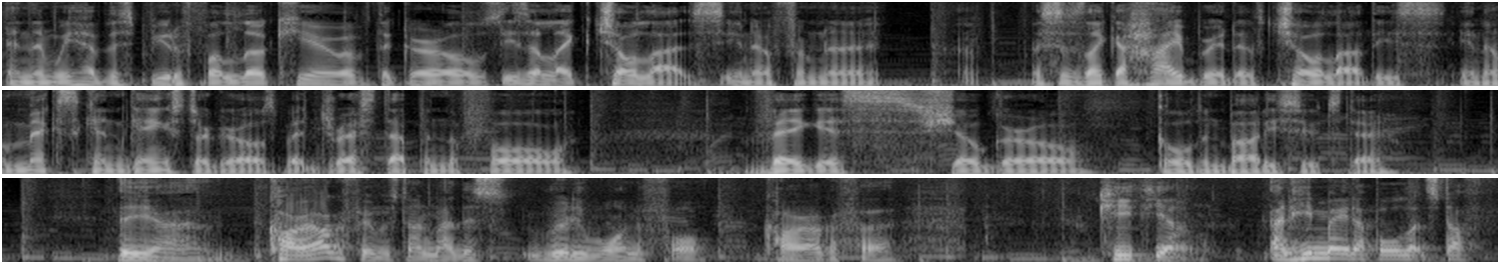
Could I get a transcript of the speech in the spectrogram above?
and then we have this beautiful look here of the girls. These are like cholas, you know, from the. This is like a hybrid of chola. These you know Mexican gangster girls, but dressed up in the full Vegas showgirl golden bodysuits there. The uh, choreography was done by this really wonderful choreographer, Keith Young. And he made up all that stuff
